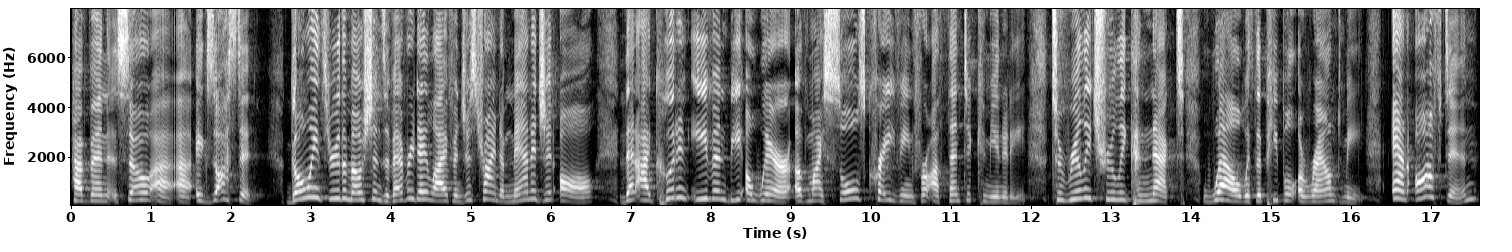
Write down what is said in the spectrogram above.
have been so uh, uh, exhausted going through the motions of everyday life and just trying to manage it all that I couldn't even be aware of my soul's craving for authentic community, to really truly connect well with the people around me. And often,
